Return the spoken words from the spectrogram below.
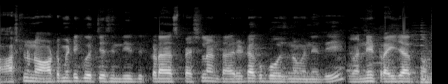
లాస్ట్లో ఆటోమేటిక్ వచ్చేసింది. ఇక్కడ స్పెషల్ అంట. అరిటాకు భోజనం అనేది. ఇవన్నీ ట్రై చేద్దాం.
